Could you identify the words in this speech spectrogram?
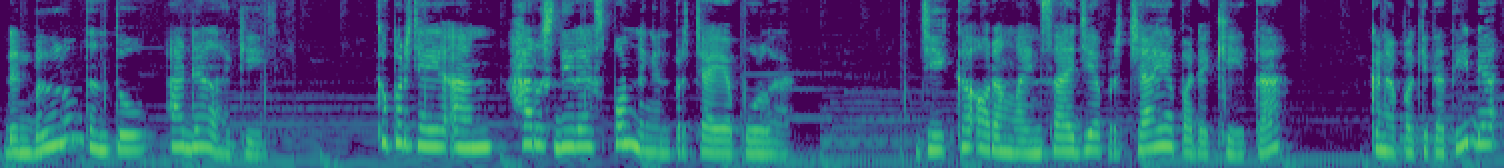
dan belum tentu ada lagi. Kepercayaan harus direspon dengan percaya pula. Jika orang lain saja percaya pada kita, kenapa kita tidak?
